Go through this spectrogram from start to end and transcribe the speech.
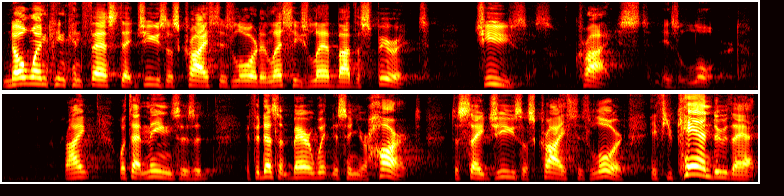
no one can confess that Jesus Christ is Lord unless he's led by the Spirit. Jesus Christ is Lord. Right? What that means is that if it doesn't bear witness in your heart to say Jesus Christ is Lord, if you can do that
